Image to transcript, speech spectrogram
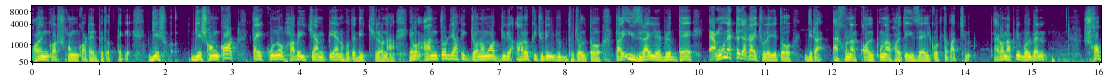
ভয়ঙ্কর সংকটের ভেতর থেকে। যে যে সংকট তাকে কোনোভাবেই চ্যাম্পিয়ন হতে দিচ্ছিল না এবং আন্তর্জাতিক জনমত যদি আরও কিছুদিন যুদ্ধ চলতো, তাহলে ইসরায়েলের বিরুদ্ধে এমন একটা জায়গায় চলে যেত, যেটা এখন আর কল্পনা হয়তো ইসরায়েল করতে পারছে না। এখন আপনি বলবেন, সব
